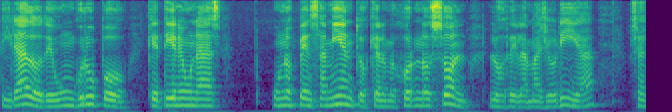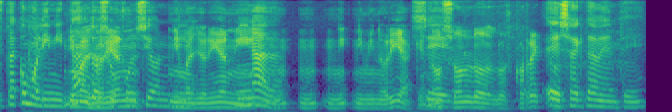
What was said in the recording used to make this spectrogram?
tirado de un grupo que tiene unas, unos pensamientos que a lo mejor no son los de la mayoría, o sea, está como Ni limitando mayoría, su función. ni, mayoría ni, nada. ni, ni- ni minoría, que Sí. no son lo- los correctos. Exactamente.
